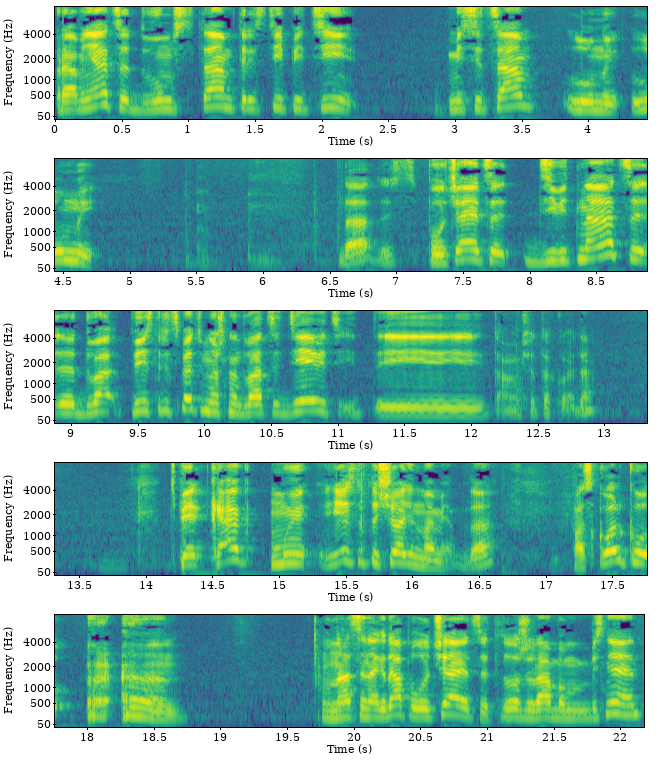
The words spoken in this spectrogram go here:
равняться 235 месяцам Луны. Луны. Да, то есть получается 19, э, два- 235 умножить на 29 и, и там все такое, да? Теперь, как мы... Есть тут еще один момент, да? Поскольку у нас иногда получается, это тоже Рамбам объясняет,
